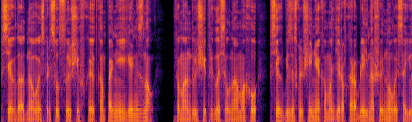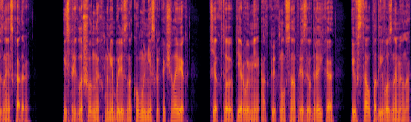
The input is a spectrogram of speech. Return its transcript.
Всех до одного из присутствующих в кают-компании я не знал. Командующий пригласил на Амаху всех без исключения командиров кораблей нашей новой союзной эскадры. Из приглашенных мне были знакомы несколько человек, те, кто первыми откликнулся на призыв Дрейка и встал под его знамена.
